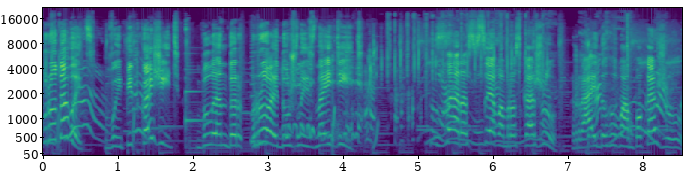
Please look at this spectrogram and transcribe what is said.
Продавець, ви підкажіть, блендер райдужний знайдіть. Зараз все вам розкажу, райдугу вам покажу.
